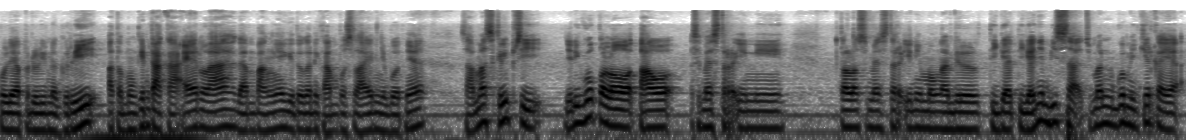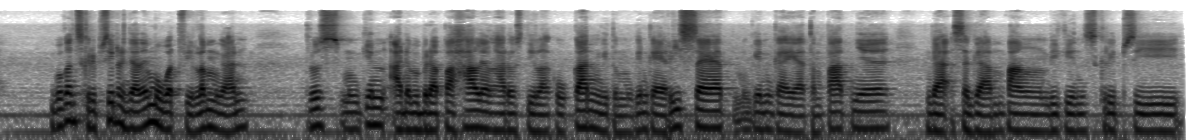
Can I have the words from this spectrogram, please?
kuliah peduli negeri atau mungkin KKN lah gampangnya gitu kan di kampus lain nyebutnya sama skripsi. Jadi gue kalau tahu semester ini kalau semester ini mau ngambil tiga tiganya bisa cuman gue mikir kayak gue kan skripsi rencananya mau buat film kan. Terus mungkin ada beberapa hal yang harus dilakukan gitu mungkin kayak riset mungkin kayak tempatnya nggak segampang bikin skripsi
